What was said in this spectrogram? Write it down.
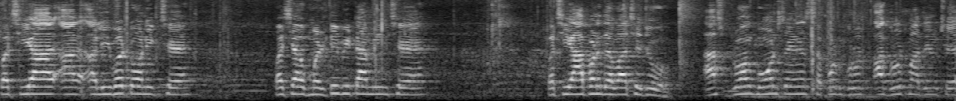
પછી આ આ લીવર ટોનિક છે. પછી આ મલ્ટીવિટામિન છે. પછી આ પણ દવા છે જો આ સ્ટ્રોંગ બોન્ડ્સ અને સપોર્ટ ગ્રોથ આ ગ્રોથ માટેનું છે.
